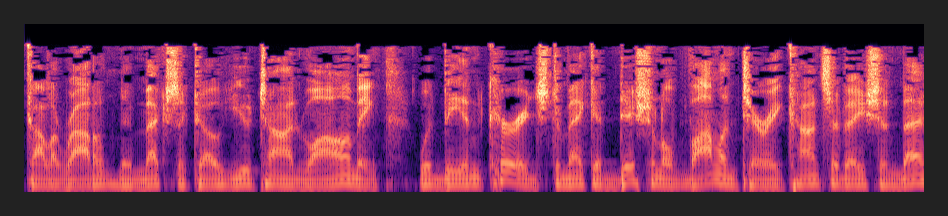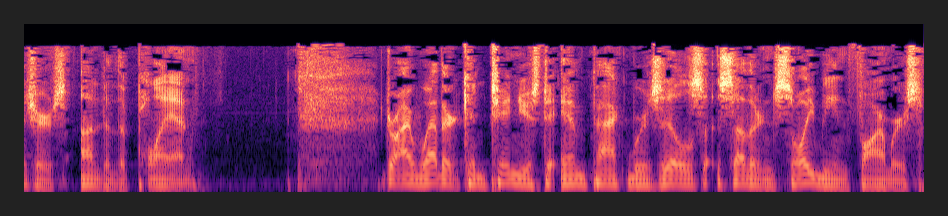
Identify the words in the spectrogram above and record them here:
Colorado, New Mexico, Utah, and Wyoming would be encouraged to make additional voluntary conservation measures under the plan. Dry weather continues to impact Brazil's southern soybean farmers.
